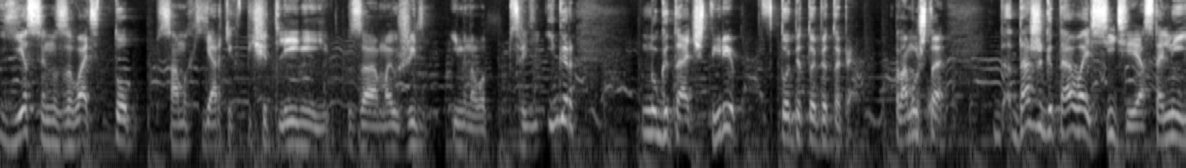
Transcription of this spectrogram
если называть топ самых ярких впечатлений за мою жизнь именно вот среди игр, ну, GTA 4 в топе-топе-топе. Потому что даже GTA Vice City и остальные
